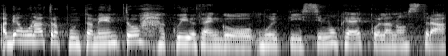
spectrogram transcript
Abbiamo un altro appuntamento a cui io tengo moltissimo che è con la nostra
